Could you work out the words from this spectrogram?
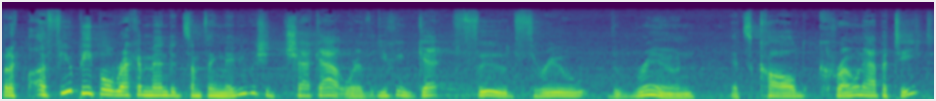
but a, a few people recommended something maybe we should check out where you can get food through the rune. It's called Crone Appetit.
